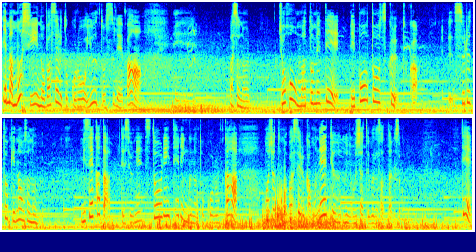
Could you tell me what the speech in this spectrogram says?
で、まあ、もし伸ばせるところを言うとすれば、えー、まあ、その情報をまとめてレポートを作るとかする時のその見せ方ですよねストーリーテリングのところがもうちょっと伸ばせるかもねっていうふうにおっしゃってくださったんですよ。で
